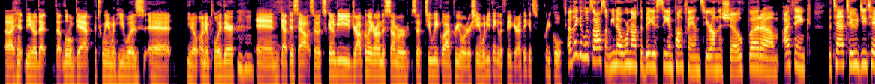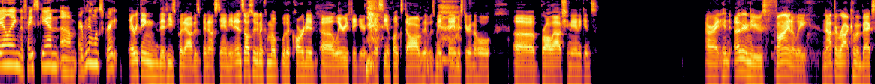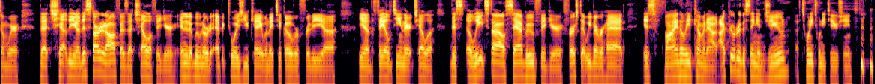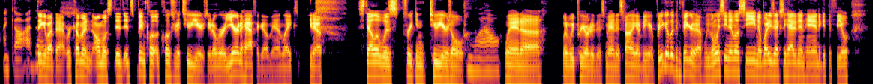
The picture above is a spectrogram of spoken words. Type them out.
uh, you know that that little gap between when he was at you know unemployed there mm-hmm. and got this out. So it's going to be dropping later on this summer. So two week live pre-order. Sheen what do you think of the figure? I think it's pretty cool. I think it looks awesome. You know we're not the biggest cm punk fans here on this show but um i think the tattoo detailing the face scan um everything looks great. Everything that he's put out has been outstanding. And it's also going to come up with a carded uh larry figure you know cm punk's dog that was made famous during the whole uh brawl out shenanigans all right. In other news, finally, not the Rock coming back somewhere. The Ch- you know this started off as a Cella figure, ended up moving over to Epic Toys UK when they took over for the uh, you know the failed team there at Cella. This elite style Sabu figure, first that we've ever had, is finally coming out. I pre-ordered this thing in June of 2022. Sheen, oh my god! Think about that. We're coming almost. It, has been clo- closer to two years, dude. Over a year and a half ago, man. Like you know. Stella was freaking two years old. Wow. When uh when we pre-ordered this, man, it's finally gonna be here. Pretty good looking figure though. We've only seen MOC. Nobody's actually had it in hand to get the feel.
